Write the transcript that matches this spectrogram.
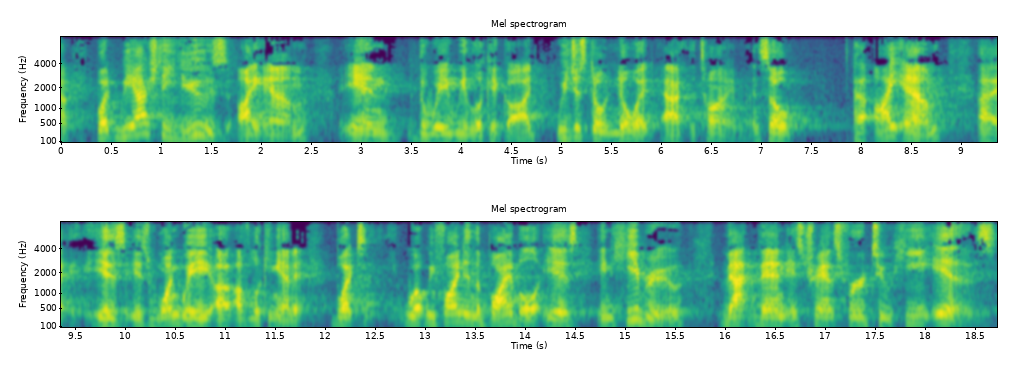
am. But we actually use I am in the way we look at God. We just don't know it at the time. And so, uh, I am uh, is, is one way uh, of looking at it. But what we find in the Bible is in Hebrew, that then is transferred to He is.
